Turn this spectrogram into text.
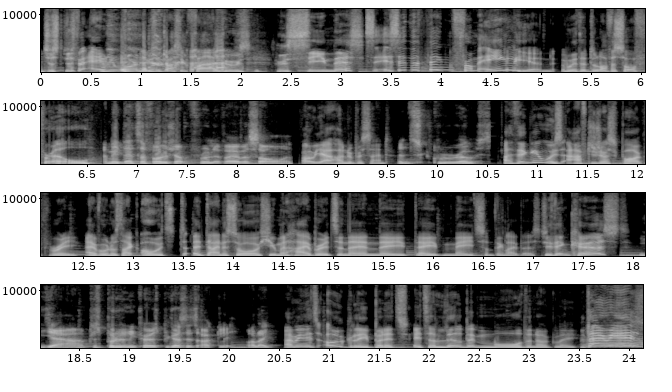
just, just for anyone who's a Jurassic fan who's who's seen this, is it the thing from Alien with the Dilophosaur frill? I mean, that's a Photoshop frill if I ever saw one. Oh, yeah, 100%. It's gross. I think it was after Jurassic Park 3. Everyone was like, oh, it's a dinosaur human hybrids, and then they, they made something like this. Do you think cursed? Yeah, just put it in cursed because it's ugly. Or like, I mean, it's ugly, but it's it's a little bit more than ugly. There he is!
